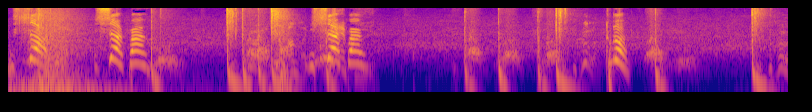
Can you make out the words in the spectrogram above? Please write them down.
You suck. You suck, bro. You suck, bro. Come on. Not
